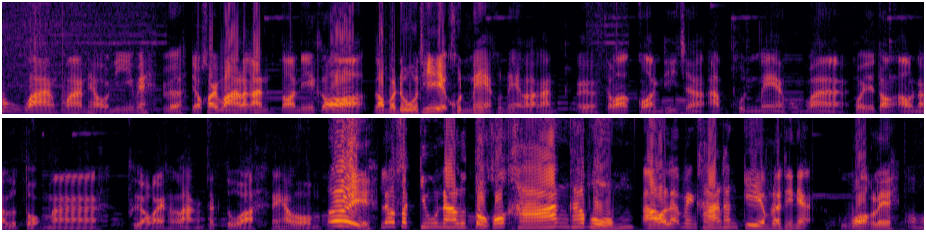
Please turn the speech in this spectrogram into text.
ต้องวางประมาณแถวนี้ไหมเลยเดี๋ยวค่อยวางแล้วกัน ตอนนี้ก็เรามาดูที่คุณแม่คุณแม่ก่อนแล้วกันเออแต่ว่าก่อนที่จะอัพคุณแม่ผมว่าควรจะต้องเอานารูโตะมาเผื่อไว้ข้างหลังสักตัวนะครับผม เอ้ย แล้วสกิลนารูโตะก็ค้างครับผม เอาแล้วแม่งค้างทั้งเกมเลยทีเนี้ย กูบอกเลย โอ้โห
